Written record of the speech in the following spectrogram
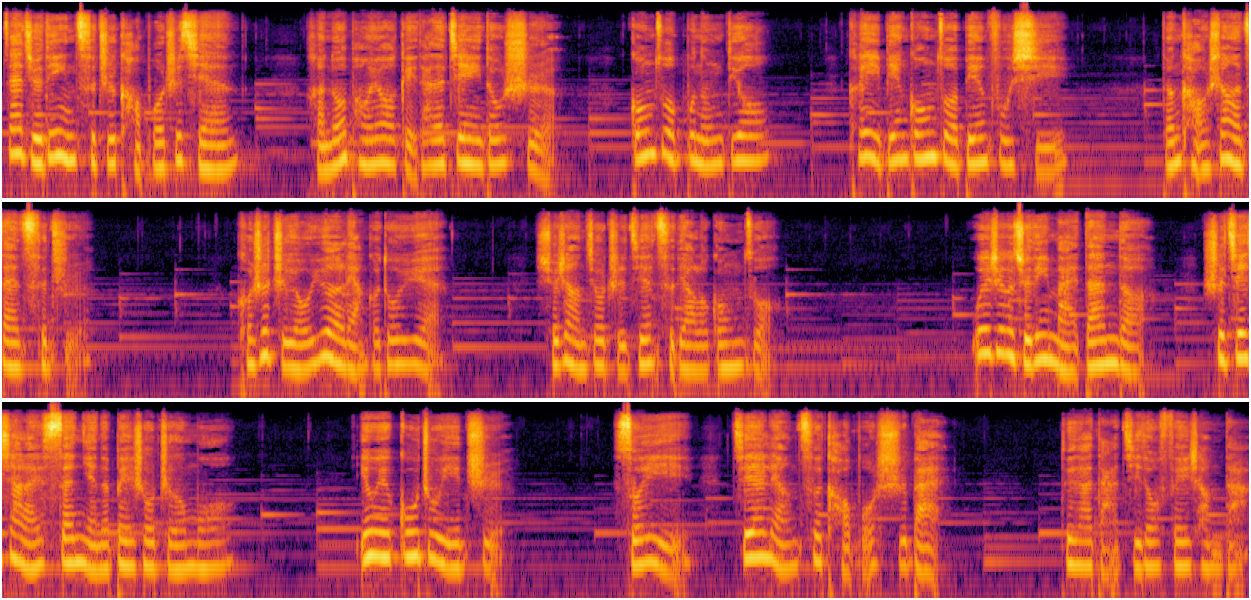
在决定辞职考博之前，很多朋友给他的建议都是：工作不能丢，可以边工作边复习，等考上了再辞职。可是只犹豫了两个多月，学长就直接辞掉了工作。为这个决定买单的是接下来三年的备受折磨，因为孤注一掷。所以接连两次考博失败，对他打击都非常大。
